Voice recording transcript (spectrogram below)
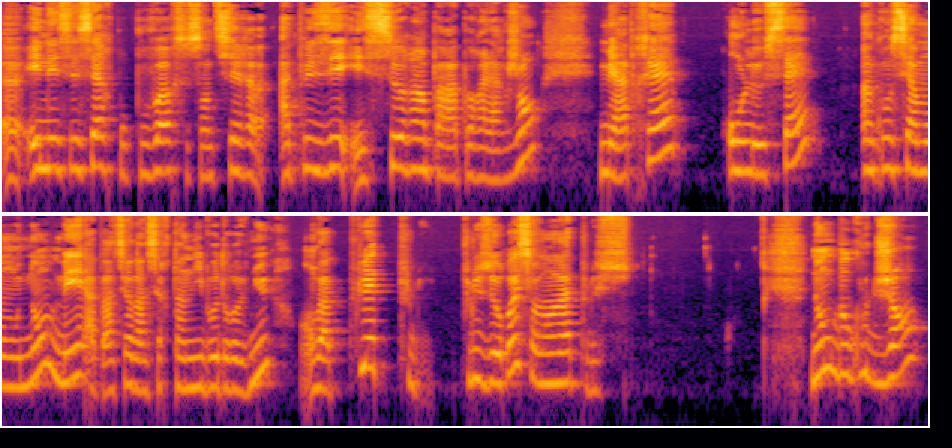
euh, est nécessaire pour pouvoir se sentir apaisé et serein par rapport à l'argent, mais après, on le sait, inconsciemment ou non, mais à partir d'un certain niveau de revenu, on va plus être plus, heureux si on en a plus. Donc beaucoup de gens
